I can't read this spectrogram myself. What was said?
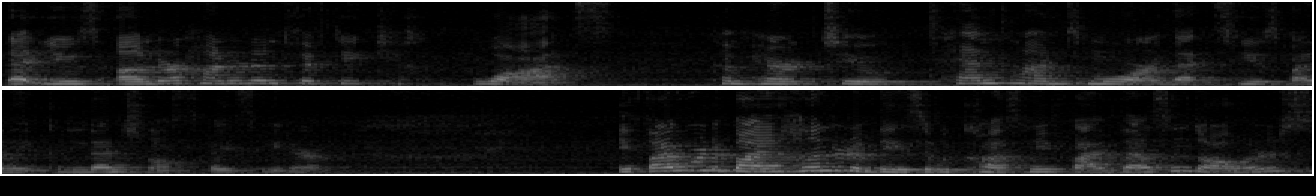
that use under 150 watts compared to 10 times more that's used by the conventional space heater. If I were to buy 100 of these, it would cost me $5,000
